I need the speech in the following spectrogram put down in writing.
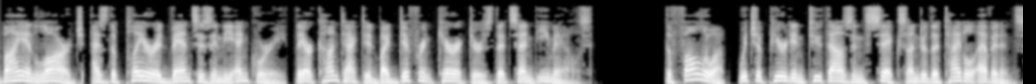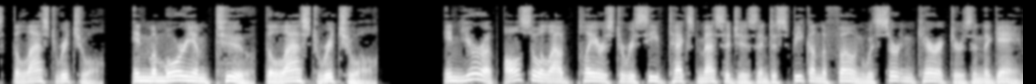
By and large, as the player advances in the enquiry, they are contacted by different characters that send emails. The follow-up, which appeared in 2006 under the title Evidence, The Last Ritual, In Memoriam 2, The Last Ritual, in Europe also allowed players to receive text messages and to speak on the phone with certain characters in the game.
